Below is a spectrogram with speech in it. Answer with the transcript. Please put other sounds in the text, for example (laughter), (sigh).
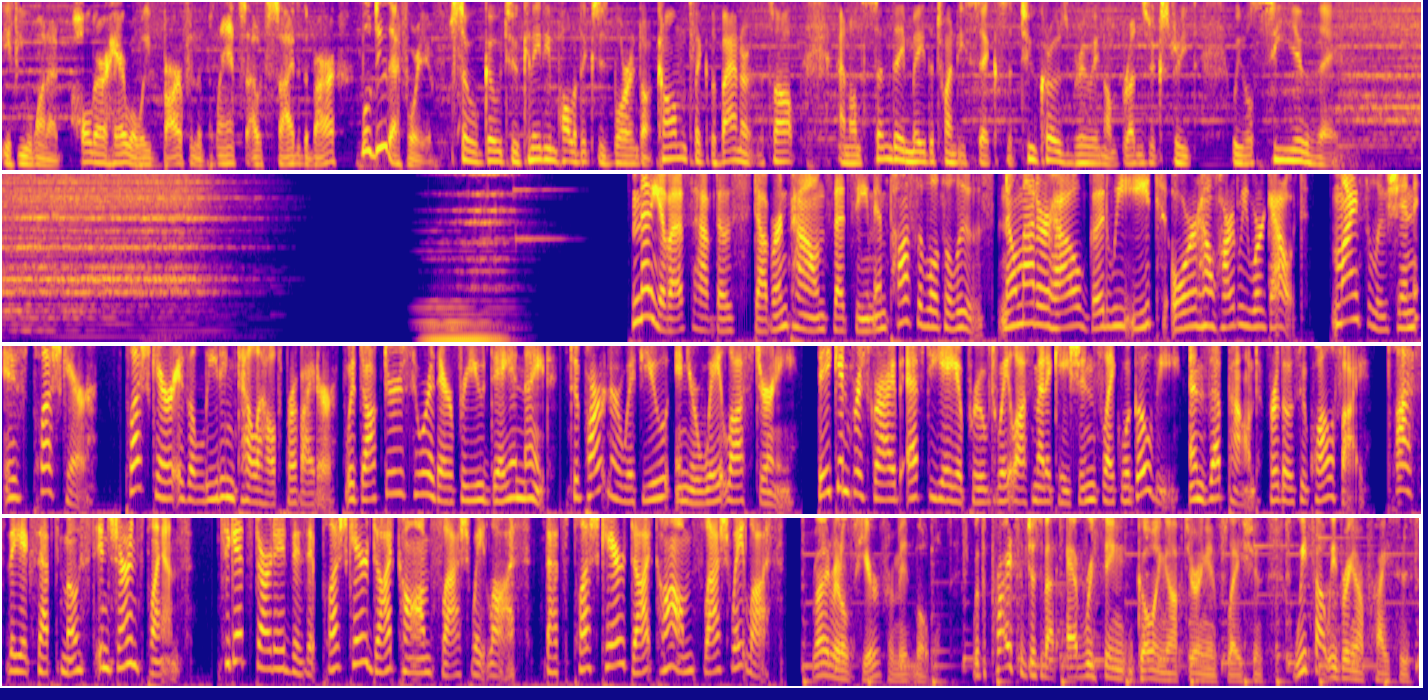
If you want to hold our hair while we barf from the plants outside of the bar, we'll do that for you. So go to CanadianPoliticsIsBoring.com, click the banner at the top, and on Sunday, May the 26th at Two Crows Brewing on Brunswick Street, we will see you there. Many of us have those stubborn pounds that seem impossible to lose, no matter how good we eat or how hard we work out. My solution is PlushCare. PlushCare is a leading telehealth provider with doctors who are there for you day and night to partner with you in your weight loss journey. They can prescribe FDA-approved weight loss medications like Wegovy and Zepbound for those who qualify. Plus, they accept most insurance plans. To get started, visit plushcare.com slash weight loss. That's plushcare.com slash weight loss. Ryan Reynolds here from Mint Mobile. With the price of just about everything going up during inflation, we thought we'd bring our prices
